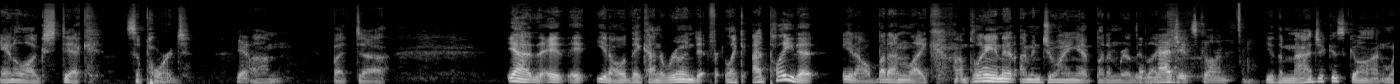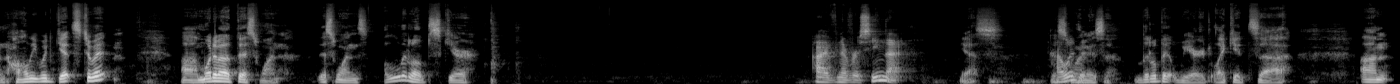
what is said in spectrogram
analog stick support. Yeah. Um, but uh, yeah, it, it you know they kind of ruined it. For, like I played it, you know, but I'm like I'm playing it, I'm enjoying it, but I'm really like the like magic's gone. yeah, the magic is gone when Hollywood gets to it. Um, what about this one? This one's a little obscure. I've never seen that. Yes. This How is one it? is a little bit weird. Like it's uh um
